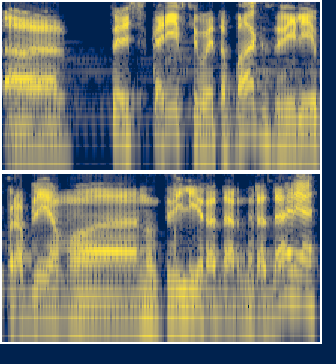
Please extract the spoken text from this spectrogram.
А, то есть, скорее всего, это баг, завели проблему, а, ну, завели радар на радаре,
